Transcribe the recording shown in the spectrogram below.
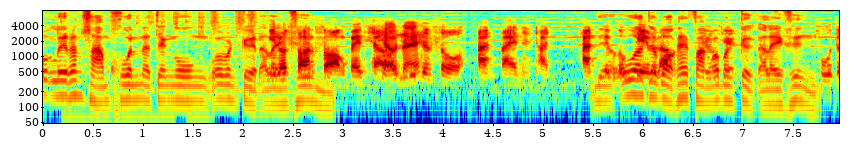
วกเลยทั้งสามคนอาจจะงงว่ามันเกิดอะไรมีรถซ้อขึ้นนสองไปแถวแถวไหน ลิตเติ้ลโซผ่านไปหนึ่งพันผ่านเดี๋ยวต็มอ้วโเคจะบอกให้แล้วฟังว่ามันเกิดอะไรขึ้น ฟูลส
